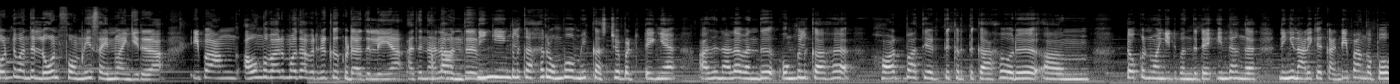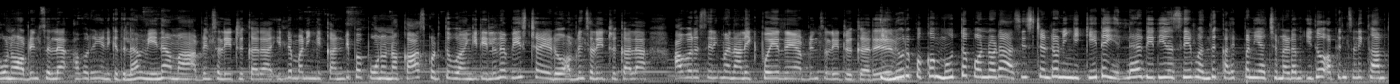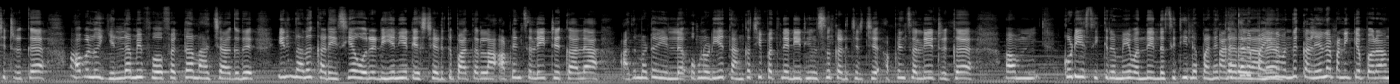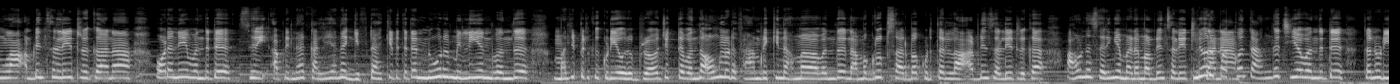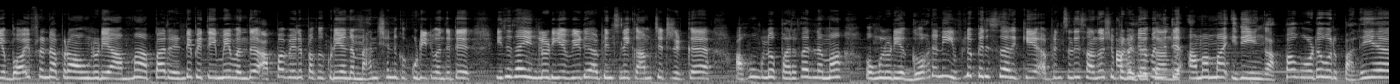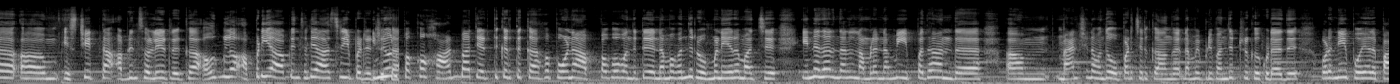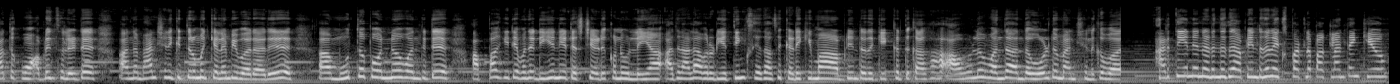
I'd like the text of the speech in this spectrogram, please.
கொண்டு வந்து லோன் ஃபார்ம்லேயே சைன் வாங்கிடுறா. இப்போ அங் அவங்க வரும்போது அவர் இருக்கக்கூடாது இல்லையா? அதனால வந்து நீங்கள் எங்களுக்காக ரொம்பவுமே கஷ்டப்பட்டுட்டீங்க. அதனால வந்து உங்களுக்காக ஹாட் பாத் எடுத்துக்கிறதுக்காக ஒரு டோக்கன் வாங்கிட்டு வந்துட்டேன். இந்தாங்க நீங்கள் நாளைக்கு கண்டிப்பாக அங்கே போகணும் அப்படின்னு சொல்ல அவரும் எனக்கு இதெல்லாம் வேணாமா அப்படின்னு சொல்லிட்டு இருக்காரா? இல்லைம்மா நீங்கள் கண்டிப்பாக போகணும். நான் காசு கொடுத்து வாங்கிட்டு இல்லைன்னா வேஸ்ட் ஆகிடும் அப்படின்னு சொல்லிட்டு இருக்காளா? அவர் சரிம்மா நாளைக்கு போயிடுறேன் அப்படின்னு சொல்லிட்டு இருக்காரு. இன்னொரு பக்கம் மூத்த பொண்ணோட அசிஸ்டண்ட்டும் நீங்கள் கேட்ட எல்லா டீட்டெயில்ஸையும் வந்து கலெக்ட் பண்ணியாச்சு மேடம் இதோ அப்படின்னு சொல்லி காமிச்சிட்டு இருக்க அவளும் எல்லாமே பர்ஃபெக்டாக மேட்ச் ஆகுது. இருந்தாலும் கடைசியாக ஒரு டிஎன்ஏ டெஸ்ட் எடுத்து பார்த்துடலாம் அப்படின்னு சொல்லிட்டு இருக்காளா? அது மட்டும் இல்லை உங்களுடைய தங்கச்சி பற்றின டீட்டெயில்ஸும் கிடச்சிருச்சு அப்படின்னு சொல்லிட்டு இருக்க. கூடிய சீக்கிரமே வந்து இந்த சிட்டியில் பணக்கார பையனை வந்து கல்யாணம் கல்யாணம் பண்ணிக்க போகிறாங்களாம் அப்படின்னு சொல்லிட்டு இருக்கானா. உடனே வந்துட்டு சரி அப்படின்னா கல்யாண கிஃப்டாக கிட்டத்தட்ட நூறு மில்லியன் வந்து மதிப்பு இருக்கக்கூடிய ஒரு ப்ராஜெக்ட்டை வந்து அவங்களோட ஃபேமிலிக்கு நம்ம வந்து நம்ம குரூப் சார்பாக கொடுத்துடலாம் அப்படின்னு சொல்லிட்டு இருக்கா. அவனும் சரிங்க மேடம் அப்படின்னு சொல்லிட்டு இன்னொரு பக்கம் தங்கச்சியை வந்துட்டு தன்னுடைய பாய் ஃப்ரெண்ட் அப்புறம் அவங்களுடைய அம்மா அப்பா ரெண்டு பேத்தையுமே வந்து அப்பா வேலை பார்க்கக்கூடிய அந்த மேன்ஷனுக்கு கூட்டிகிட்டு வந்துட்டு இதுதான் எங்களுடைய வீடு அப்படின்னு சொல்லி காமிச்சிட்டு இருக்க. அவங்களும் பரவாயில்லம்மா உங்களுடைய கார்டனே இவ்வளோ பெருசாக இருக்கே அப்படின்னு சொல்லி சந்தோஷப்பட்டு வந்துட்டு ஆமாம்மா இது எங்கள் அப்பாவோட ஒரு பழைய எஸ்டேட் தான் அப்படின்னு சொல்லிட்டு இருக்கு அவங்களும் அப்படியா அப்படின்னு சொல்லி ஆச்சரியப்பட்டு இன்னொரு பக்கம் ஹாட் பாத் எடுத்துக்கிறதுக்காக போன அப்பாவோ வந்துட்டு நம்ம வந்து ரொம்ப நேரம் ஆச்சு என்னதான் இருந்தாலும் நம்மளை நம்பி இப்போதான் அந்த மேன்ஷனை வந்து ஒப்படைச்சிருக்காங்க. நம்ம இப்படி வந்துட்டு இருக்கக்கூடாது உடனே போய் அதை பார்த்துக்குவோம் அப்படின்னு சொல்லிட்டு அந்த மேன்ஷனுக்கு திரும்ப கிளம்பி வராரு. மூத்த பொண்ணு வந்துட்டு அப்பா கிட்டே வந்து டிஎன்ஏ டெஸ்ட் எடுக்கணும் இல்லையா? அதனால அவருடைய திங்ஸ் ஏதாவது கிடைக்குமா அப்படின்றத கேட்கறதுக்காக அவளும் வந்து அந்த ஓல்டு மேன்ஷனுக்கு வர அடுத்து என்ன நடந்தது அப்படின்றத நெக்ஸ்ட் பார்ட்டில் பார்க்கலாம். தேங்க்யூ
